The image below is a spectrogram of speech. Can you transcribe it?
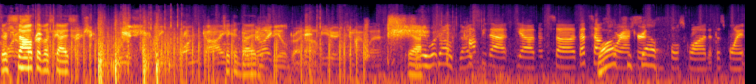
They're south of us, guys. We are shooting one guy Chicken in died. the They're like field right now. meters to my west. Yeah. Hey, what's out, guys? Copy that. Yeah, that's uh that sounds Watch more accurate than yourself. full squad at this point.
